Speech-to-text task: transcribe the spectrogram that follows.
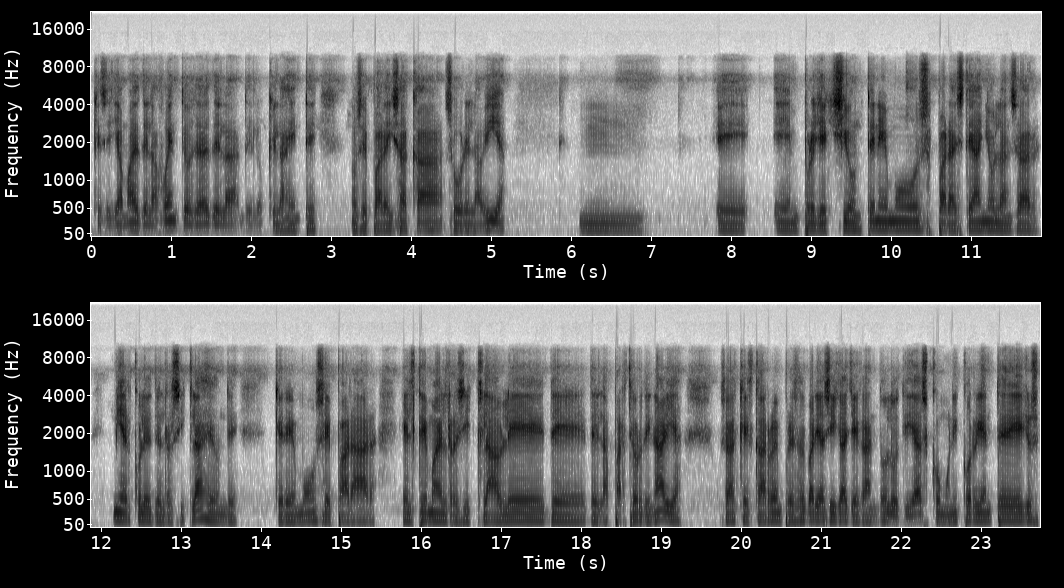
que se llama desde la fuente, o sea, desde la, de lo que la gente nos separa y saca sobre la vía. Mm, eh, en proyección tenemos para este año lanzar miércoles del reciclaje, donde queremos separar el tema del reciclable de, la parte ordinaria, o sea, que el carro de empresas varias siga llegando los días común y corriente de ellos,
